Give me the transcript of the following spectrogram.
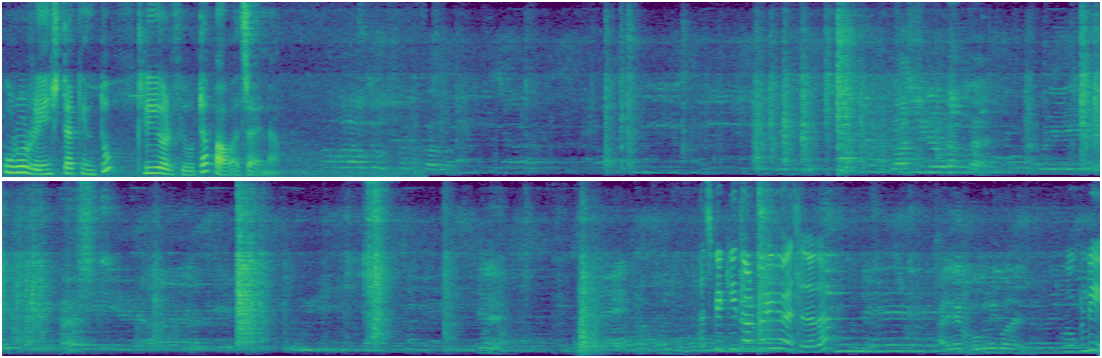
পুরো রেঞ্জটা কিন্তু ক্লিয়ার ভিউটা পাওয়া যায় না। কি হয়েছে দাদা? ঘুগনি ঘুগনি?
